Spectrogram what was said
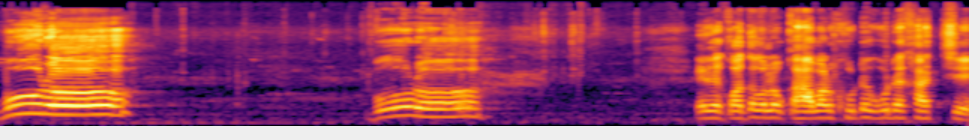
বুড়ো বুড়ো। যে কতগুলো খাবার খুঁটে খুঁটে খাচ্ছে।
